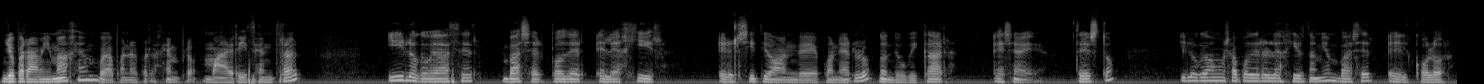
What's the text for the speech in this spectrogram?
yo para mi imagen voy a poner, por ejemplo, Madrid Central y lo que voy a hacer va a ser poder elegir el sitio donde ponerlo, donde ubicar ese texto y lo que vamos a poder elegir también va a ser el color.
